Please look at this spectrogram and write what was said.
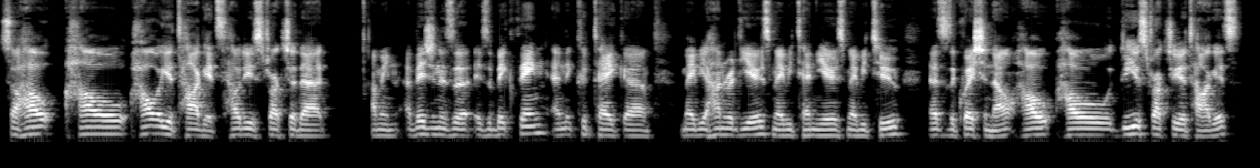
so how how how are your targets? How do you structure that? I mean, a vision is a is a big thing, and it could take uh, maybe hundred years, maybe ten years, maybe two. That's the question now. How how do you structure your targets?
